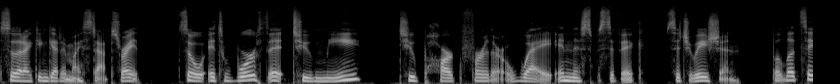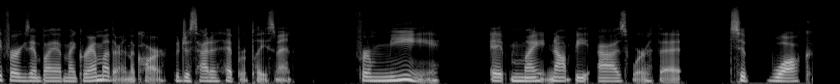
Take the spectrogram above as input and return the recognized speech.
so that I can get in my steps, right? So it's worth it to me to park further away in this specific situation. But let's say, for example, I have my grandmother in the car who just had a hip replacement. For me, it might not be as worth it to walk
